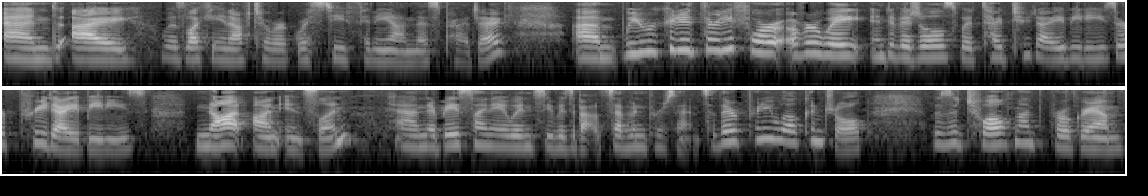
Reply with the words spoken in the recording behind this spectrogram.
and I was lucky enough to work with Steve Phinney on this project. Um, we recruited 34 overweight individuals with type 2 diabetes or prediabetes, not on insulin, and their baseline A1C was about 7%, so they're pretty well controlled. It was a 12-month program,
